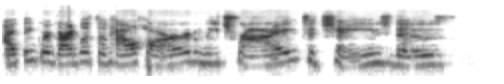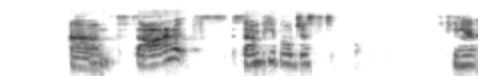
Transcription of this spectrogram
I think regardless of how hard we try to change those um, thoughts, some people just can't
